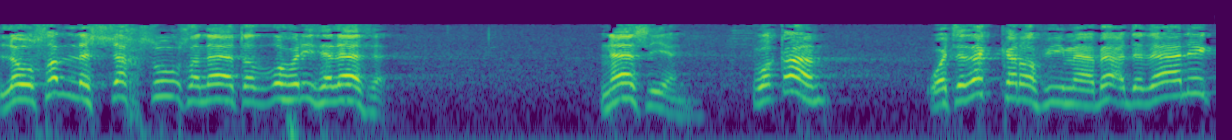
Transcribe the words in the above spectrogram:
لو صلى الشخص صلاة الظهر ثلاثة ناسيا وقام وتذكر فيما بعد ذلك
